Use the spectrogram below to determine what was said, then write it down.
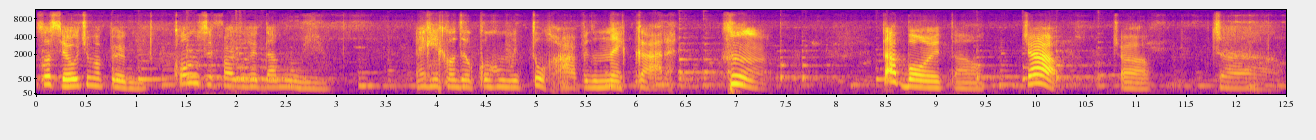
Saci, a última pergunta. Como se faz o redemoinho? É que quando eu corro muito rápido, né, cara? Hum. Tá bom, então. Tchau. Tchau. Tchau.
